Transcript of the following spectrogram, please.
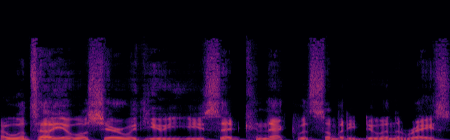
I will tell you, we'll share with you. You said connect with somebody doing the race.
